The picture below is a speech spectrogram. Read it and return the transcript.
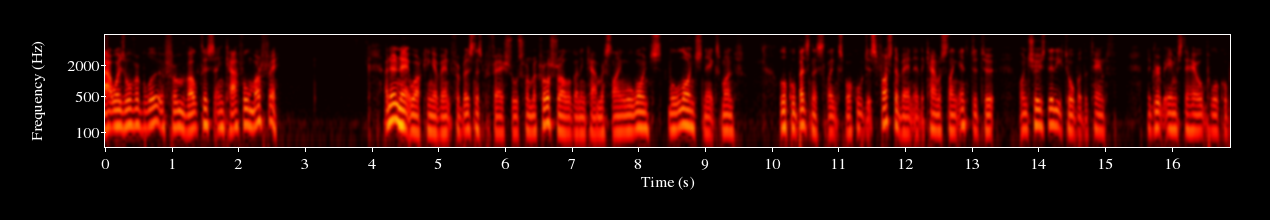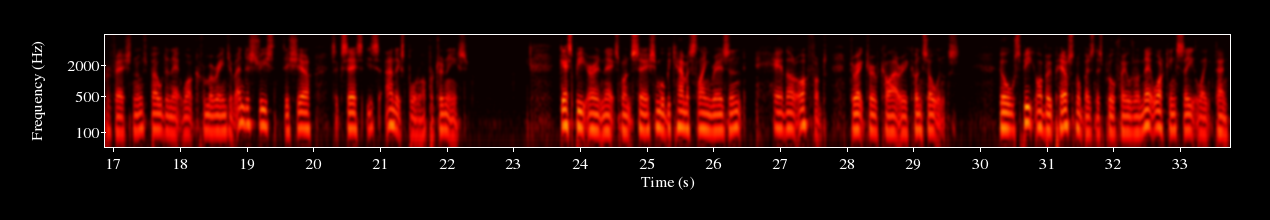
that was Over Blue from Vultus and Cathal Murphy. A new networking event for business professionals from across Rutherglen and Cambuslang will launch, will launch next month. Local Business Links will hold its first event at the Cambuslang Institute on Tuesday, October the 10th. The group aims to help local professionals build a network from a range of industries to share successes and explore opportunities. Guest speaker at next month's session will be Cambuslang resident Heather Offord, Director of Collatery Consultants, who will speak about personal business profiles on networking site LinkedIn.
